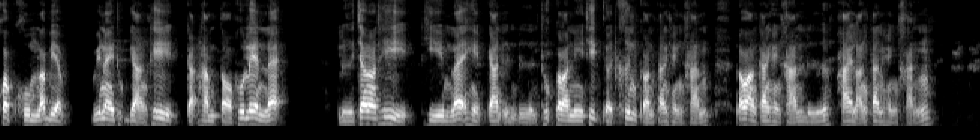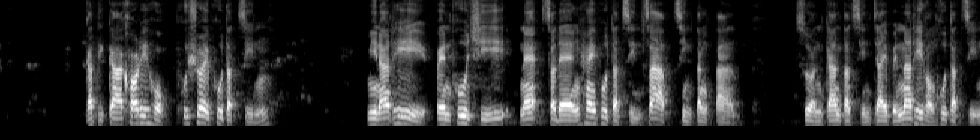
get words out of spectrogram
ควบคุมระเบียบวินัยทุกอย่างที่กระทำต่อผู้เล่นและ หรือเจ้าหน้าที่ทีมและเหตุการณ์อื่น ๆ ทุกกรณีที่เกิดขึ้นก่อนการแข่งขัน ระหว่างการแข่งขันหรือภายหลังการแข่งขัน กติกาข้อที่ 6 ผู้ช่วยผู้ตัดสิน มีหน้าที่เป็นผู้ชี้แนะแสดงให้ผู้ตัดสินทราบสิ่งต่าง ๆ ส่วนการตัดสินใจเป็นหน้าที่ของผู้ตัดสิน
